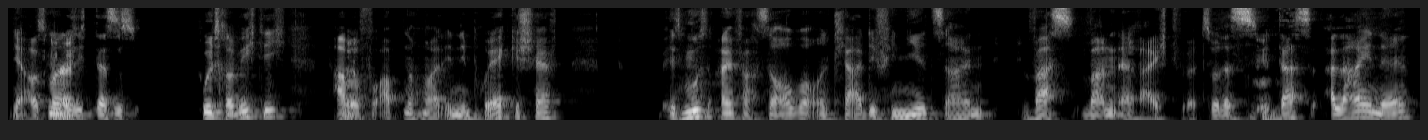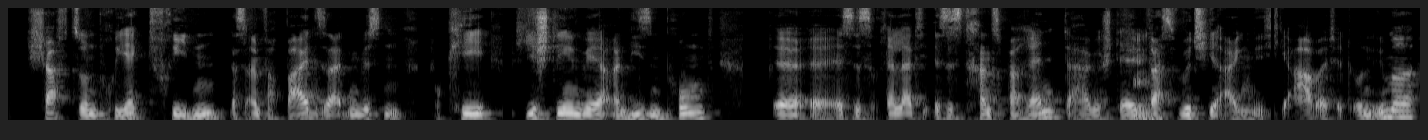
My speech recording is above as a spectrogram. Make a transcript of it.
Ja, aus meiner ja. Sicht, das ist ultra wichtig. Aber vorab nochmal in dem Projektgeschäft. Es muss einfach sauber und klar definiert sein, was wann erreicht wird. So dass mhm. das alleine schafft so einen Projektfrieden, dass einfach beide Seiten wissen, okay, hier stehen wir an diesem Punkt äh, äh, es ist relativ, es ist transparent dargestellt, mhm. was wird hier eigentlich gearbeitet. Und immer,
